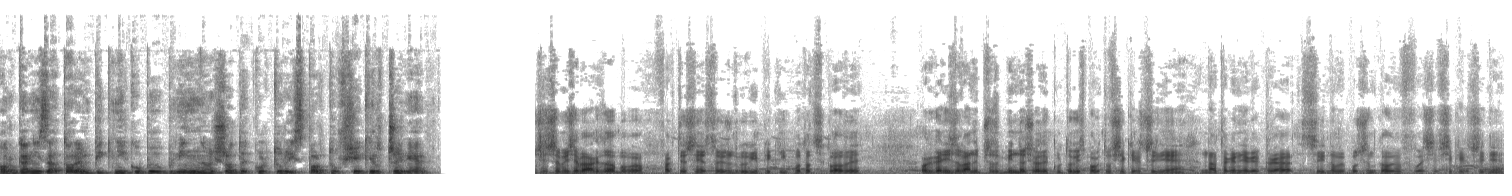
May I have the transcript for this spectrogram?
Organizatorem pikniku był Gminny Ośrodek Kultury i Sportu w Siekierczynie. Cieszymy się bardzo, bo faktycznie jest to już drugi piknik motocyklowy organizowany przez Gminny Ośrodek Kultury i Sportu w Siekierczynie na terenie rekreacyjno-wypoczynkowym właśnie w Siekierczynie.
